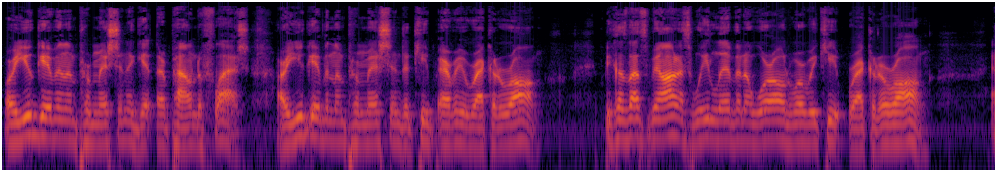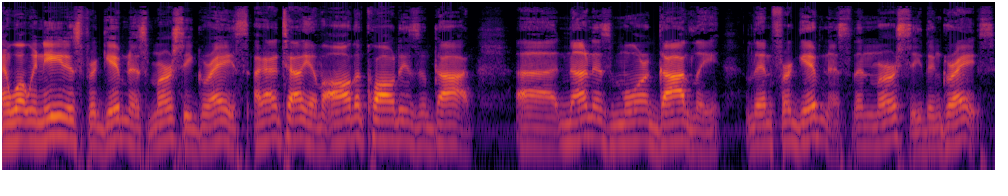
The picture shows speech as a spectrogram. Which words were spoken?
Or are you giving them permission to get their pound of flesh? Are you giving them permission to keep every record wrong? Because let's be honest, we live in a world where we keep record of wrong. And what we need is forgiveness, mercy, grace. I got to tell you, of all the qualities of God, uh, none is more godly than forgiveness, than mercy, than grace.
